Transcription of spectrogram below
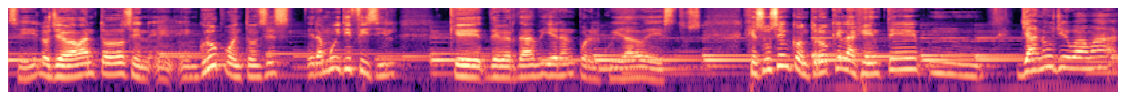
¿sí? Los llevaban todos en, grupo, entonces era muy difícil que de verdad vieran por el cuidado de estos. Jesús encontró que la gente mm, ya no llevaba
